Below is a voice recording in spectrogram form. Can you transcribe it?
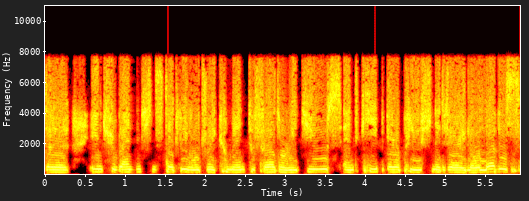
the interventions that we would recommend to further reduce and keep air pollution at very low levels,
